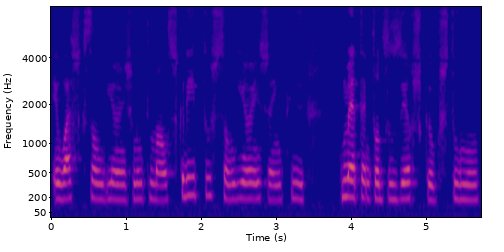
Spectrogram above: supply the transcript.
eu acho que são guiões muito mal escritos, são guiões em que cometem todos os erros que eu costumo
